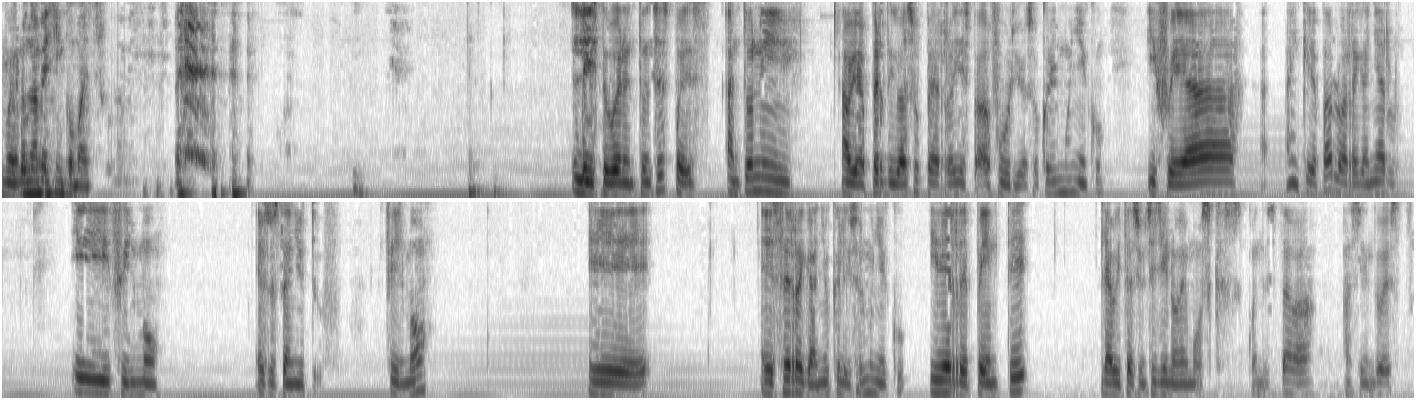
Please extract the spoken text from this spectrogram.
Bueno, Póngame cinco, maestro. Listo, bueno, entonces pues Anthony había perdido a su perro y estaba furioso con el muñeco y fue a, a increparlo, a regañarlo. Y filmó. Eso está en YouTube. Filmó eh, ese regaño que le hizo el muñeco y de repente la habitación se llenó de moscas cuando estaba haciendo esto.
